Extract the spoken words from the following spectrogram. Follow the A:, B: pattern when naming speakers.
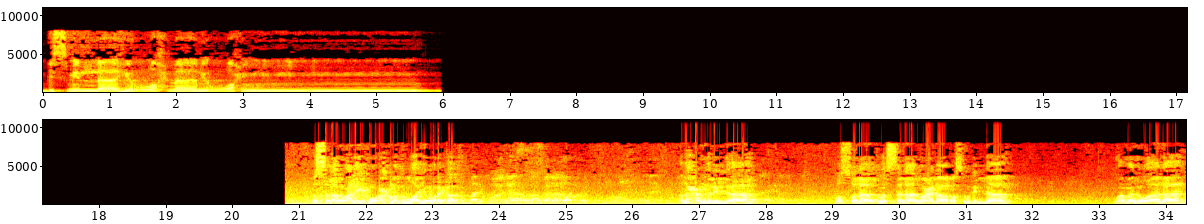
A: بسم الله الرحمن الرحيم.
B: السلام عليكم ورحمة الله وبركاته. الحمد لله والصلاة والسلام على رسول الله ومن والاه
